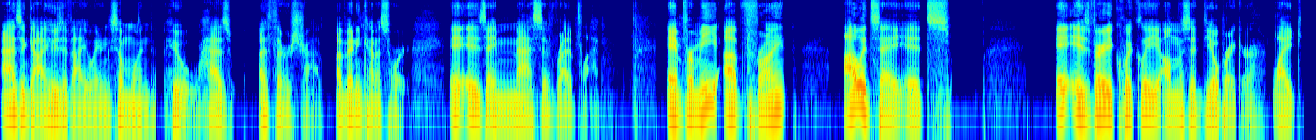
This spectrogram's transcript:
as a guy who's evaluating someone who has a thirst trap of any kind of sort, it is a massive red flag. And for me up front, I would say it's it is very quickly almost a deal breaker. Like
